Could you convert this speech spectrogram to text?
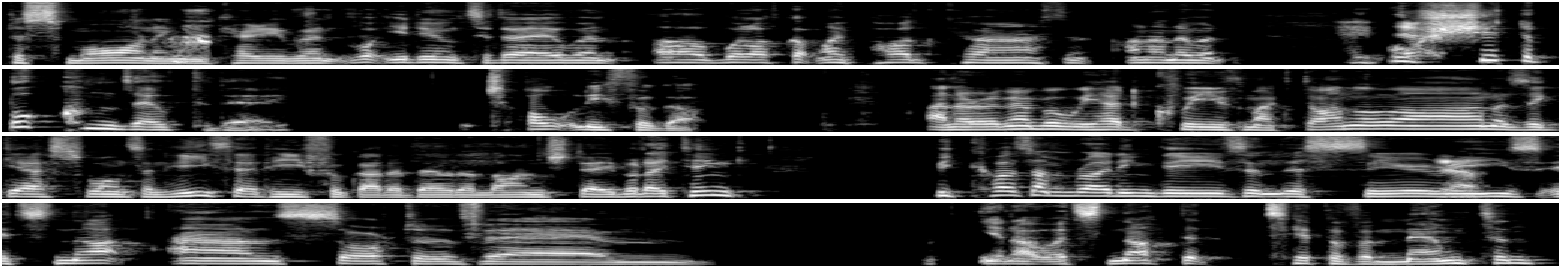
this morning. And Kerry went, "What are you doing today?" I went, "Oh, well, I've got my podcast." And then I went, "Oh shit, the book comes out today." Totally forgot. And I remember we had Queeve MacDonald on as a guest once, and he said he forgot about a launch day. But I think because I'm writing these in this series, it's not as sort of, um, you know, it's not the tip of a mountain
